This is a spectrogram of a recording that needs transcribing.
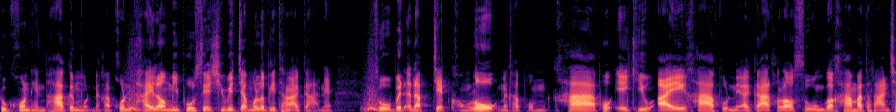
ทุกคนเห็นภาพกันหมดนะครับ คนไทยเรามีผู้เสียชีวิตจากมลพิษทางอากาศเนี่ยสูงเป็นอันดับ 7 ของโลกนะครับผม ค่าพวก AQI ค่าฝุ่นในอากาศของเราสูงกว่าค่ามาตรฐานเฉ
